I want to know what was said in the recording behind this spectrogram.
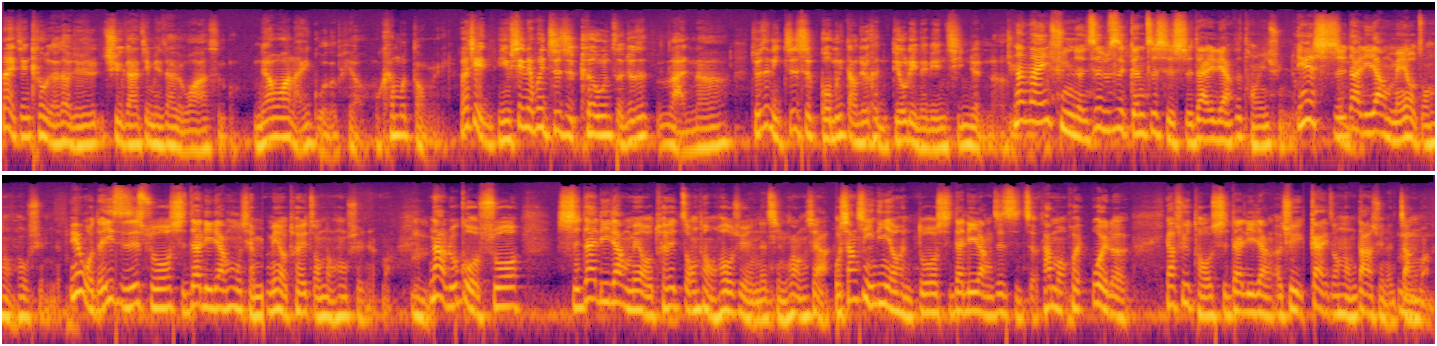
那以前柯文哲到底就是去跟他见面，在挖什么？你要挖哪一国的票？我看不懂哎。而且你现在会支持柯文哲，就是懒呢、啊，就是你支持国民党就很丢脸的年轻人呢、啊。那那一群人是不是跟支持时代力量是同一群人？因为时代力量没有总统候选人。因为我的意思是说，时代力量目前没有推总统候选人嘛。嗯。那如果说。时代力量没有推总统候选人的情况下，我相信一定有很多时代力量支持者，他们会为了要去投时代力量而去盖总统大选的章嘛。嗯、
